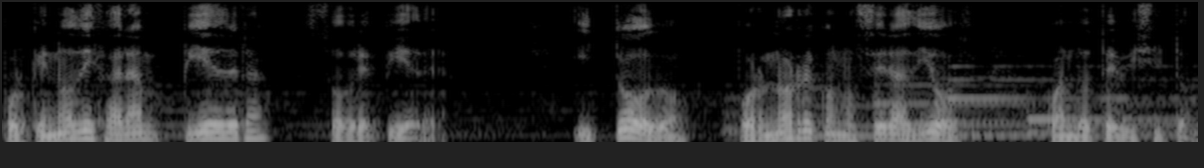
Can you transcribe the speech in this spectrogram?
porque no dejarán piedra sobre piedra. Y todo por no reconocer a Dios cuando te visitó.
